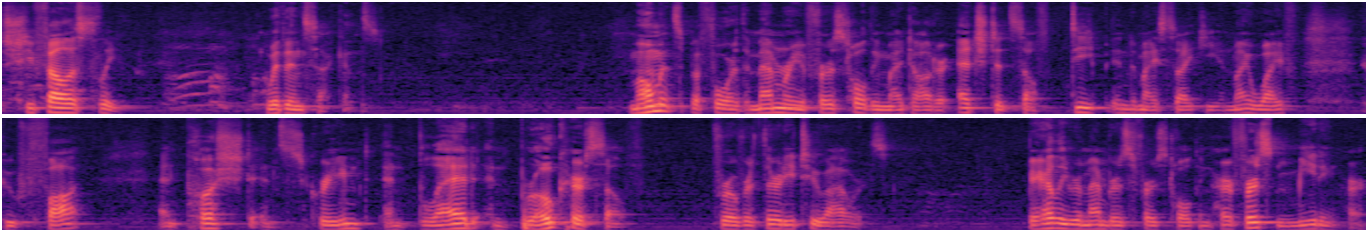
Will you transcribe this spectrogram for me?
she fell asleep within seconds. Moments before, the memory of first holding my daughter etched itself deep into my psyche, and my wife, who fought and pushed and screamed and bled and broke herself for over 32 hours barely remembers first holding her, first meeting her.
